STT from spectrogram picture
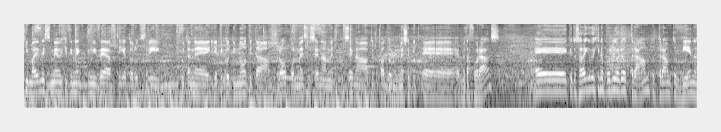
Και η Μαρίνα Σημαίου είχε την, την ιδέα αυτή για το Route 3, που ήταν ε, για την κοντινότητα ανθρώπων μέσα σε ένα, σε ένα πάντων, μέσο ε, μεταφοράς. Ε, και το Σαράγεβο έχει ένα πολύ ωραίο τραμ, το τραμ, το Βιέννα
